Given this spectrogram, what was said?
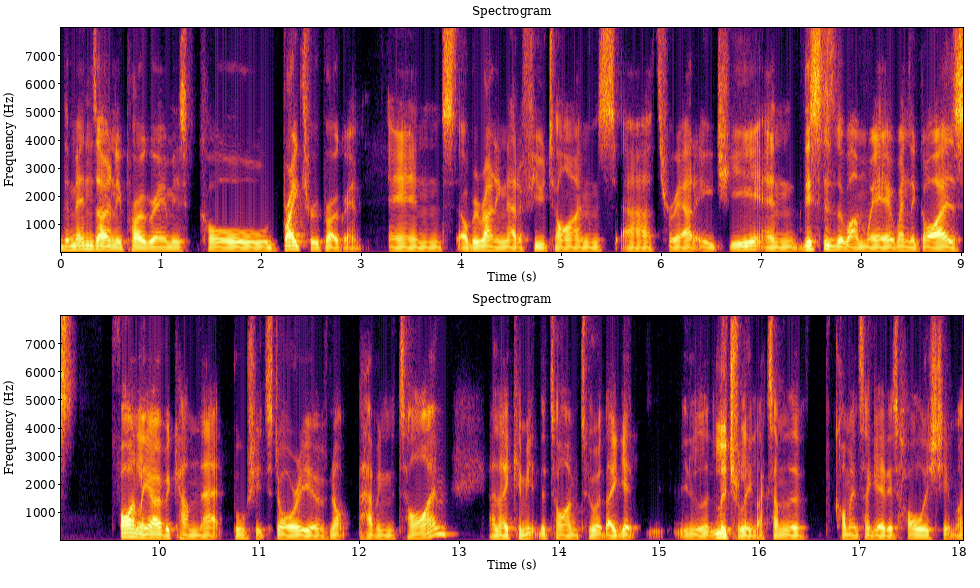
The men's only program is called Breakthrough Program, and I'll be running that a few times uh, throughout each year. And this is the one where when the guys finally overcome that bullshit story of not having the time and they commit the time to it, they get literally like some of the comments I get is, "Holy shit, my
